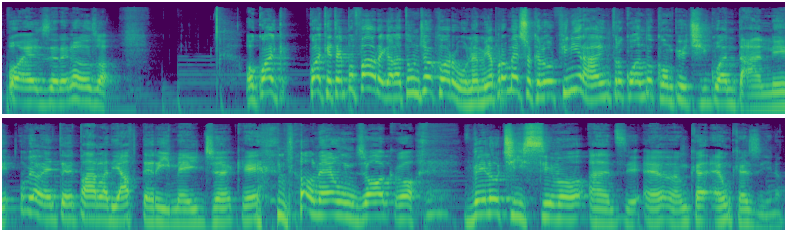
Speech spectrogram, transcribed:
Può essere, non lo so. Ho qualche... Qualche tempo fa ho regalato un gioco a Rune e mi ha promesso che lo finirà entro quando compio i 50 anni. Ovviamente parla di After Image, che non è un gioco velocissimo, anzi è un, ca- è un, casino.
